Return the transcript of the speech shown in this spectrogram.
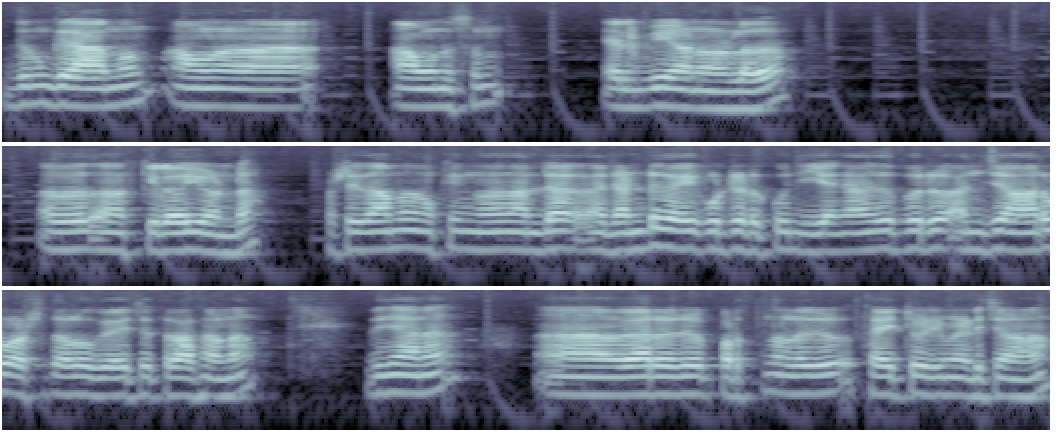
ഇതും ഗ്രാമും ഔൺസും എൽ ബി ആണ് ഉള്ളത്. അത് കിലോയും ഉണ്ട്. പക്ഷേ ഇതാകുമ്പോൾ നമുക്ക് ഇങ്ങനെ നല്ല രണ്ട് കൈ കൂട്ടി എടുക്കുകയും ചെയ്യാം. ഞാനിതിപ്പോൾ ഒരു അഞ്ച് ആറ് വർഷത്തോളം ഉപയോഗിച്ച ത്രാസാണ് ഇത് ഞാൻ വേറൊരു പുറത്തുനിന്നുള്ളൊരു സൈറ്റ് വഴി മേടിച്ചതാണ്.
